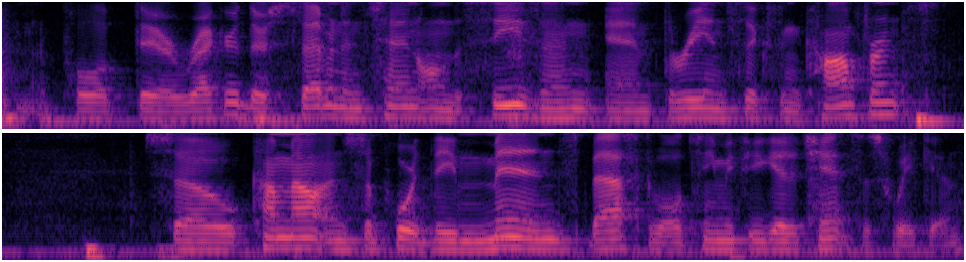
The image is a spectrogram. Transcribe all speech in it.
I'm going to pull up their record. They're 7 and 10 on the season and 3 and 6 in conference. So come out and support the men's basketball team if you get a chance this weekend.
